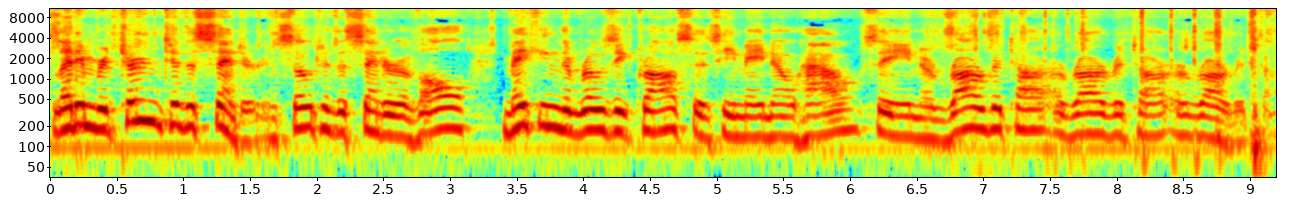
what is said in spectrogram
let him return to the center, and so to the center of all, making the rosy cross as he may know how, saying Ararita, Ararita, Ararita.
